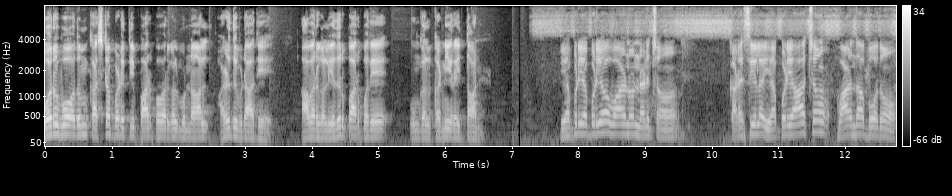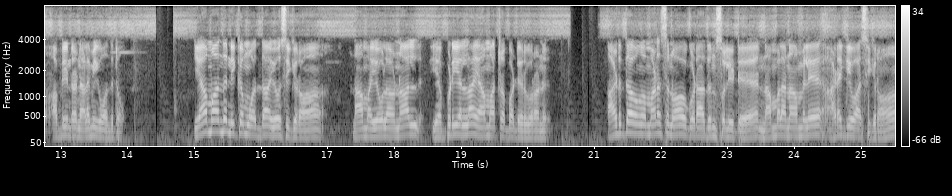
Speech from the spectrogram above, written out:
ஒருபோதும் கஷ்டப்படுத்தி பார்ப்பவர்கள் முன்னால் அழுது விடாதே அவர்கள் எதிர்பார்ப்பதே உங்கள் கண்ணீரைத்தான். எப்படி எப்படியோ வாழணும்னு நினச்சோம். கடைசியில் எப்படியாச்சும் வாழ்ந்தா போதும் அப்படின்ற நிலைமைக்கு வந்துட்டோம். ஏமாந்து நிற்கும் போது தான் யோசிக்கிறோம் நாம் இவ்வளோ நாள் எப்படியெல்லாம் ஏமாற்றப்பட்டிருக்கிறோன்னு அடுத்தவங்க மனசு நோவக்கூடாதுன்னு சொல்லிட்டு நம்மளை நாமளே அடக்கி வாசிக்கிறோம்.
